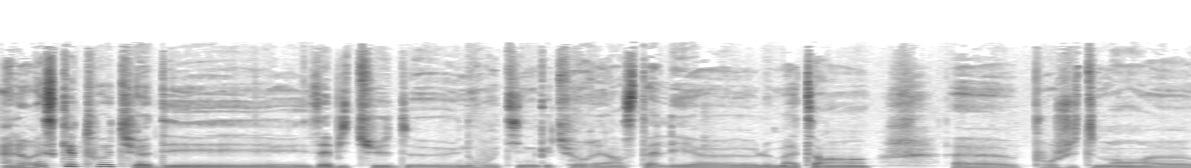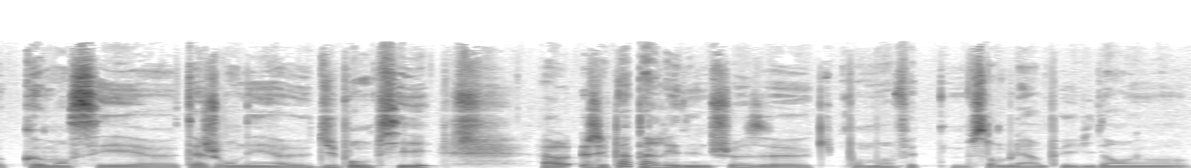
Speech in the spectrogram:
Alors, est-ce que toi, tu as des habitudes, une routine que tu aurais installée euh, le matin pour justement commencer ta journée du bon pied alors, j'ai pas parlé d'une chose euh, qui pour moi en fait me semblait un peu évident,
